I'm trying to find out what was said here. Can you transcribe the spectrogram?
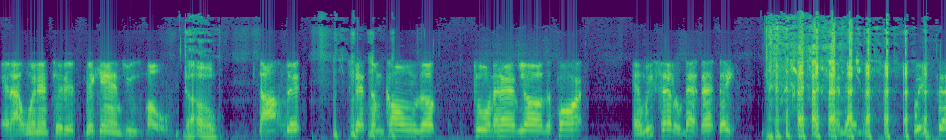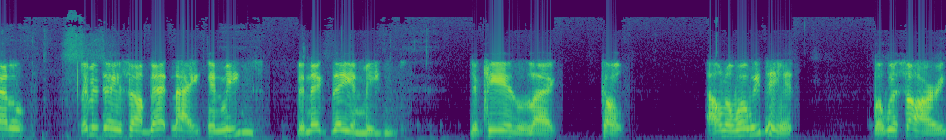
And I went into the Mick Andrews mode. Uh oh. Stopped it, set them cones up two and a half yards apart, and we settled that that day. and then we settled. Let me tell you something. That night in meetings, the next day in meetings, the kids was like, "Go, I don't know what we did, but we're sorry,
